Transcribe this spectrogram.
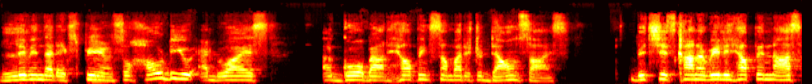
living that experience. So how do you advise uh, go about helping somebody to downsize? which is kind of really helping us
